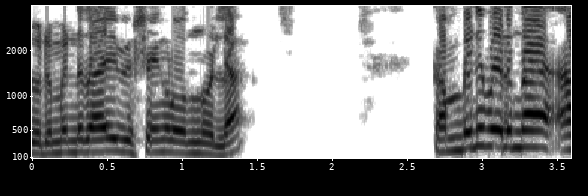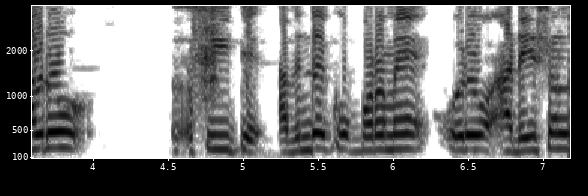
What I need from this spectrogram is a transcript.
ചുരുമ്പിന്റെതായ വിഷയങ്ങളൊന്നുമില്ല. കമ്പനി വരുന്ന ആ ഒരു സീറ്റ് അതിന്റെ പുറമെ ഒരു അഡീഷണൽ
